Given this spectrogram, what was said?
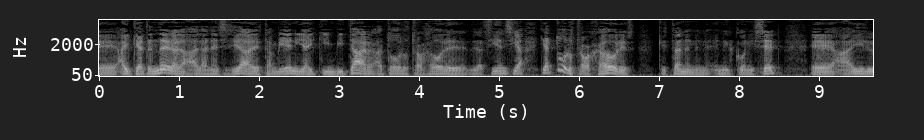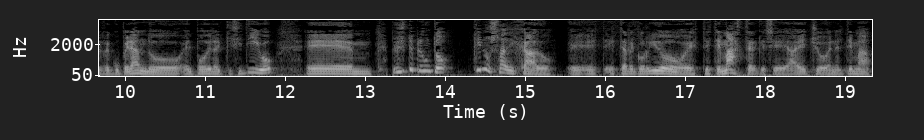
eh, hay que atender a, las necesidades también y hay que invitar a todos los trabajadores de, la ciencia y a todos los trabajadores que están en, el CONICET eh, a ir recuperando el poder adquisitivo. pero yo te pregunto, ¿Qué nos ha dejado eh, este, este, recorrido, este, este máster que se ha hecho en el tema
